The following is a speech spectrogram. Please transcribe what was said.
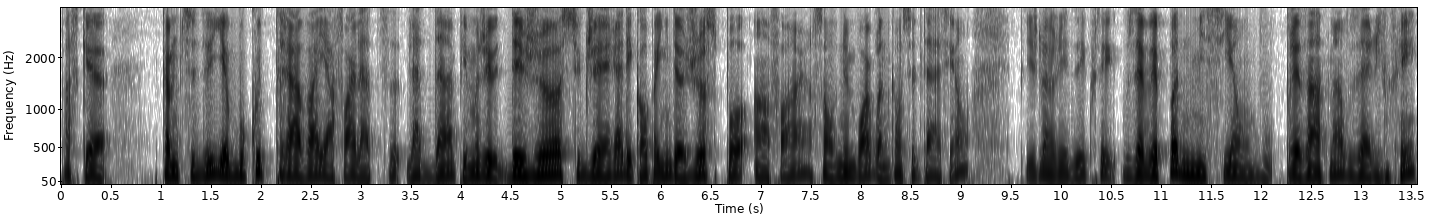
Parce que comme tu dis, il y a beaucoup de travail à faire là-dedans. puis moi, j'ai déjà suggéré à des compagnies de juste pas en faire. Ils sont venus me voir pour une consultation. Puis je leur ai dit, écoutez, vous n'avez pas de mission. Présentement, vous arrivez,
